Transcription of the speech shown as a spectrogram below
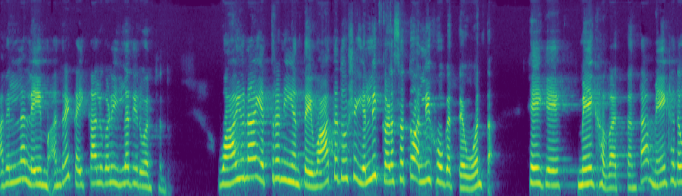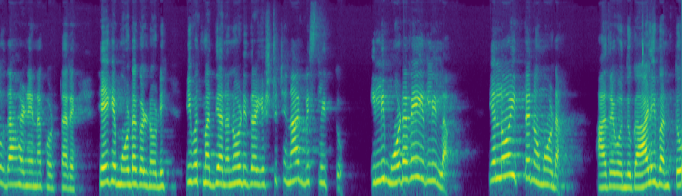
ಅವೆಲ್ಲ ಲೇಮ್, ಅಂದ್ರೆ ಕೈಕಾಲುಗಳು ಇಲ್ಲದಿರುವಂಥದ್ದು. ವಾಯುನ ಎತ್ರ ನೀಯಂತೆ ವಾತದೋಷ ಎಲ್ಲಿ ಕಳಿಸತ್ತೋ ಅಲ್ಲಿಗೆ ಹೋಗತ್ತೆವು ಅಂತ. ಹೇಗೆ? ಮೇಘವತ್ ಅಂತ ಮೇಘದ ಉದಾಹರಣೆಯನ್ನ ಕೊಡ್ತಾರೆ. ಹೇಗೆ ಮೋಡಗಳು ನೋಡಿ? ಇವತ್ ಮಧ್ಯಾಹ್ನ ನೋಡಿದ್ರ ಎಷ್ಟು ಚೆನ್ನಾಗಿ ಬಿಸಿಲಿತ್ತು. ಇಲ್ಲಿ ಮೋಡವೇ ಇರ್ಲಿಲ್ಲ. ಎಲ್ಲೋ ಇತ್ತೇನೋ ಮೋಡ. ಆದ್ರೆ ಒಂದು ಗಾಳಿ ಬಂತು,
